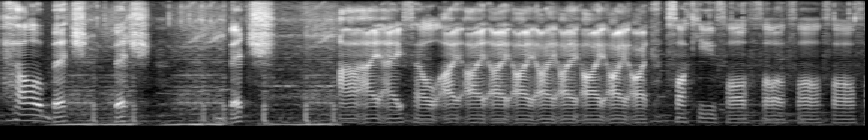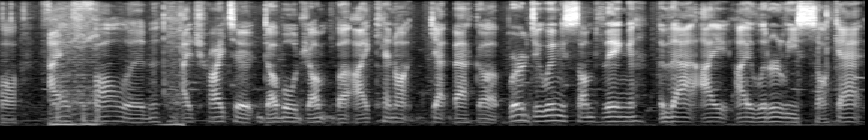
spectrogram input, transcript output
Hell, bitch, bitch, bitch. I, I, fell. I, I, I, I, I, I, I, I, I, fuck you, fall, fall, fall, fall, fall. I have fallen. I tried to double jump, but I cannot get back up. We're doing something that I, I literally suck at.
